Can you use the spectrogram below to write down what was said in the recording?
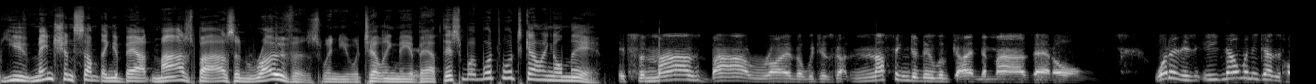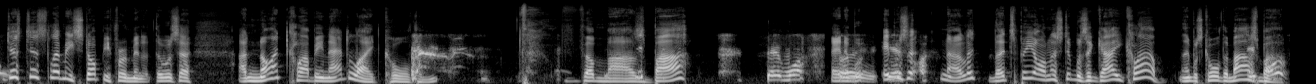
you mentioned something about Mars bars and rovers when you were telling me about this. What, what what's going on there? It's the Mars Bar rover, which has got nothing to do with going to Mars at all. What it is, you know, when you go Just just let me stop you for a minute. There was a, a nightclub in Adelaide called the, the Mars Bar. there was And it, too. wa- it was a, no. Let, let's be honest. It was a gay club. It was called the Mars it Bar. was.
